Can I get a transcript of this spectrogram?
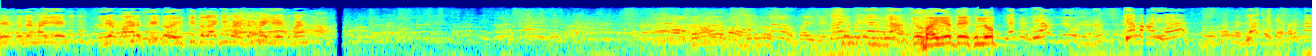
एक बार दिखाइए। ये मारपीट हुई कित की भाई दिखाइए एक बार। भाई ये देख लो। क्या कर दिया? क्या मारी है? लड़की के सर में।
